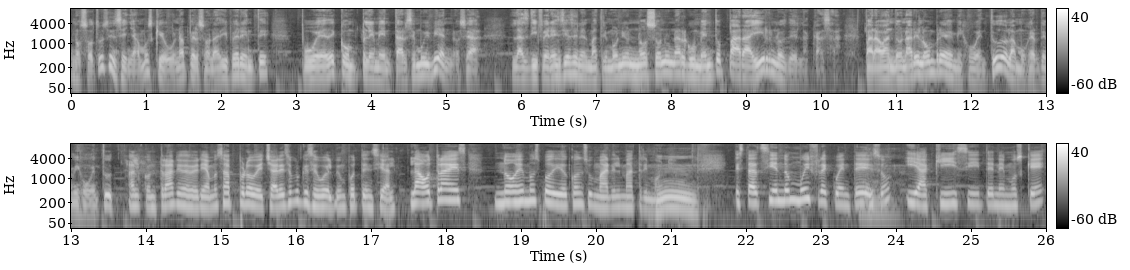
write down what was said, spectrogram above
nosotros enseñamos que una persona diferente puede complementarse muy bien. O sea, las diferencias en el matrimonio no son un argumento para irnos de la casa, para abandonar el hombre de mi juventud o la mujer de mi juventud. Al contrario, deberíamos aprovechar eso porque se vuelve un potencial. La otra es, no hemos podido consumar el matrimonio. Mm. Está siendo muy frecuente eso mm. y aquí sí tenemos que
